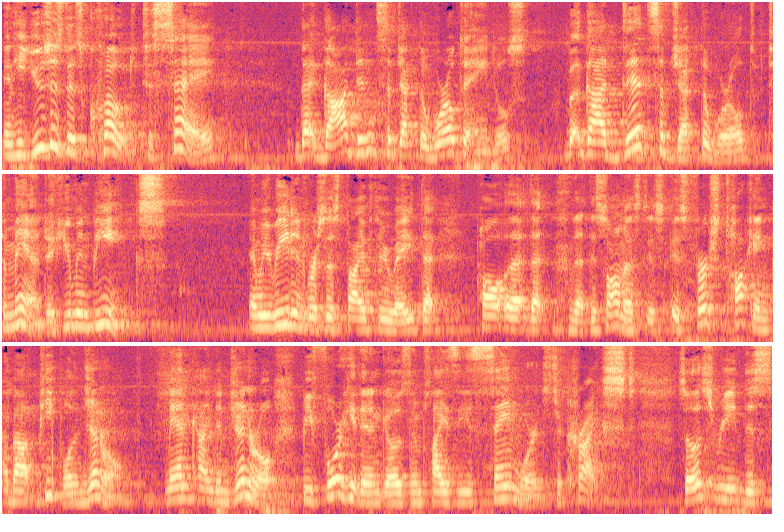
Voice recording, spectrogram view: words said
And he uses this quote to say that God didn't subject the world to angels, but God did subject the world to man, to human beings. And we read in verses 5 through 8 that Paul that, that, that the psalmist is, is first talking about people in general mankind in general, before he then goes and applies these same words to Christ. So let's read this,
